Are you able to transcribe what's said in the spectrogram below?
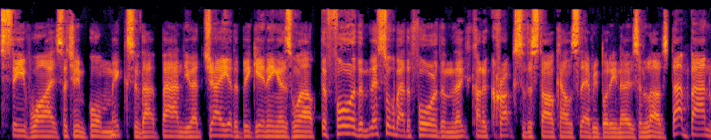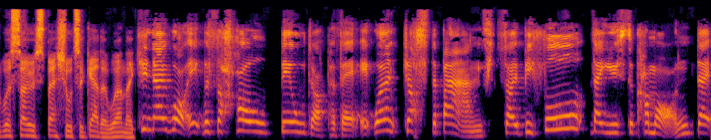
Steve White, such an important mix of that band. You had Jay at the beginning as well. The four of them, let's talk about the four of them, the kind of crux of the Style Council that everybody knows and loves. That band were so special together, weren't they? Do you know what? It was the whole build up of it. It weren't just the band. So before they used to come on, they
